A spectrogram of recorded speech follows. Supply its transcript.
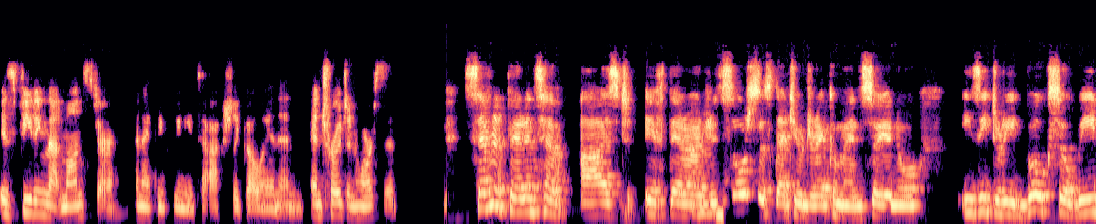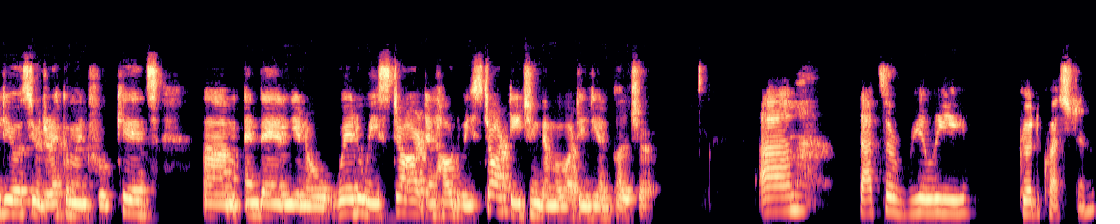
is feeding that monster. And I think we need to actually go in and, and Trojan horse it. Several parents have asked if there are mm-hmm. resources that you'd recommend. So, you know, easy to read books or videos you'd recommend for kids. Um, and then, you know, where do we start and how do we start teaching them about Indian culture? Um, that's a really good question.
